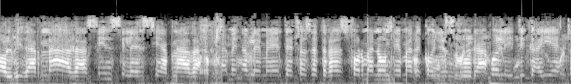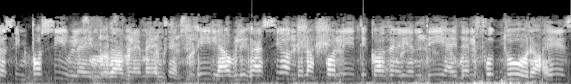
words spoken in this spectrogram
olvidar nada, sin silenciar nada. Lamentablemente esto se transforma en un tema de coyuntura política y esto es imposible indudablemente. Y la obligación de los políticos de hoy en día y del futuro es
